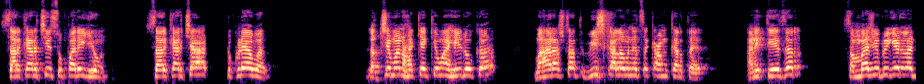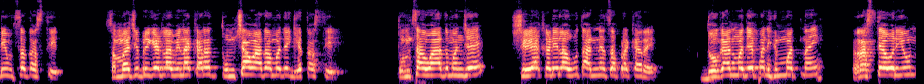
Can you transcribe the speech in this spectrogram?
सरकारची सुपारी घेऊन सरकारच्या तुकड्यावर लक्ष्मण हाके किंवा ही लोक महाराष्ट्रात विष कालवण्याचं काम करतायत. आणि ते जर संभाजी ब्रिगेडला डिवचत असतील संभाजी ब्रिगेडला विनाकारण तुमच्या वादामध्ये घेत असतील. तुमचा वाद म्हणजे शिळ्या कडीला ऊत आणण्याचा प्रकार आहे. दोघांमध्ये पण हिंमत नाही. रस्त्यावर येऊन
